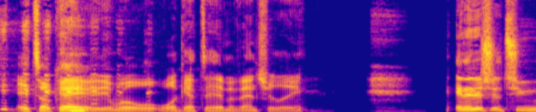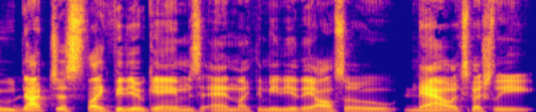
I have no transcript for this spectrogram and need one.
it's okay. we'll we'll get to him eventually. In addition to not just like video games and like the media, they also now, especially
